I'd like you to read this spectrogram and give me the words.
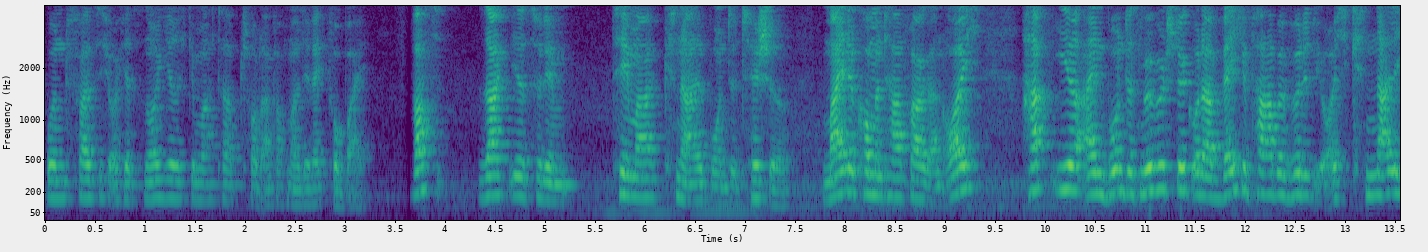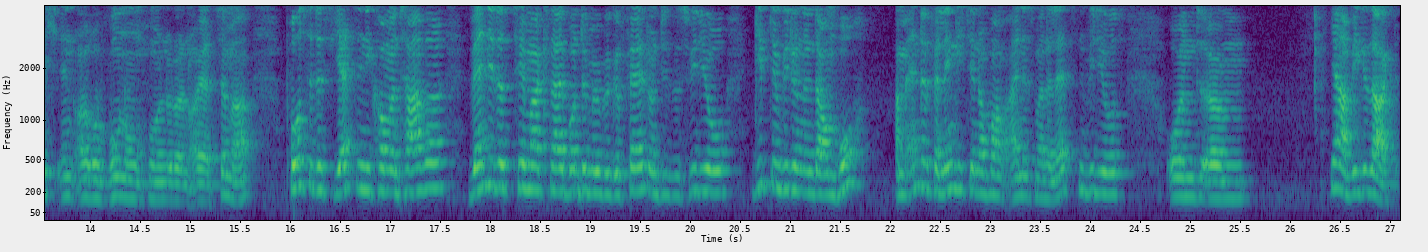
Und falls ich euch jetzt neugierig gemacht habe, schaut einfach mal direkt vorbei. Was sagt ihr zu dem Thema knallbunte Tische? Meine Kommentarfrage an euch. Habt ihr ein buntes Möbelstück oder welche Farbe würdet ihr euch knallig in eure Wohnung holen oder in euer Zimmer? Postet es jetzt in die Kommentare. Wenn dir das Thema knallbunte Möbel gefällt und dieses Video, gib dem Video einen Daumen hoch. Am Ende verlinke ich dir nochmal eines meiner letzten Videos. Und ähm, ja, wie gesagt,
